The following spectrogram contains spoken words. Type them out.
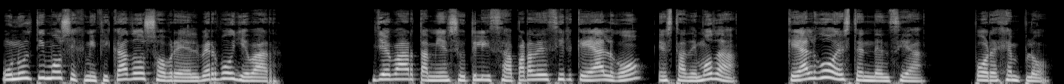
Un último significado sobre el verbo llevar. Llevar también se utiliza para decir que algo está de moda, que algo es tendencia. Por ejemplo,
